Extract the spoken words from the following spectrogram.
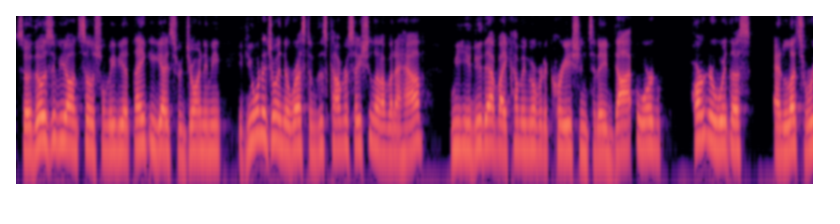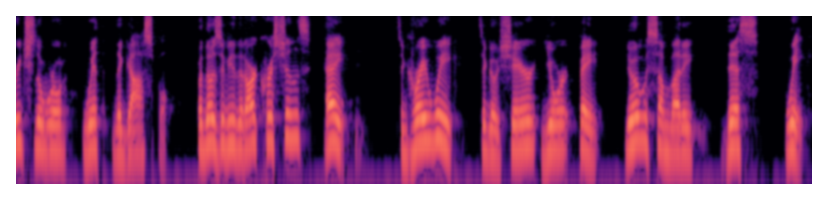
So, those of you on social media, thank you guys for joining me. If you want to join the rest of this conversation that I'm going to have, we, you do that by coming over to creationtoday.org, partner with us, and let's reach the world with the gospel. For those of you that are Christians, hey, it's a great week to go share your faith. do it with somebody this week.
